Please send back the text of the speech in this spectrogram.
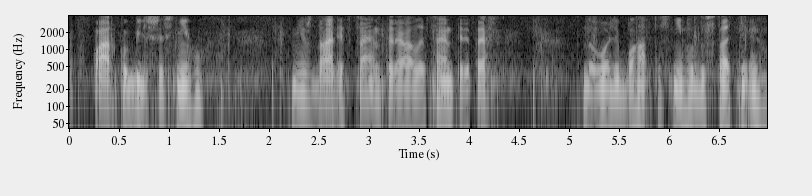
В парку більше снігу, ніж далі в центрі, але в центрі теж доволі багато снігу достатньо його.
